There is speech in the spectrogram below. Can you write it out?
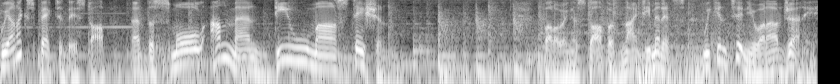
We unexpectedly stop at the small unmanned Diuma station. Following a stop of 90 minutes, we continue on our journey.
